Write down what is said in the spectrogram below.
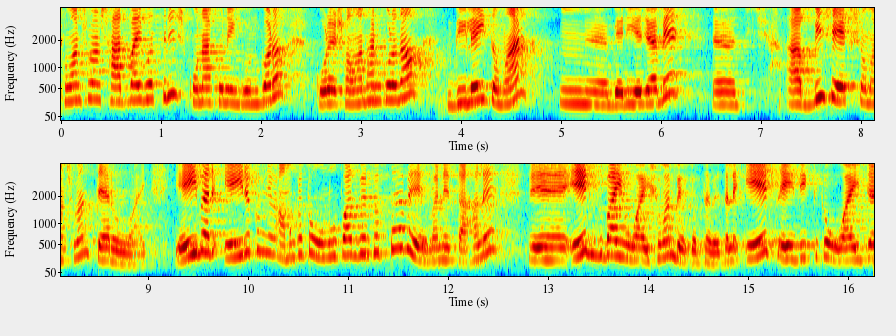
সমান সমান সাত বাই বত্রিশ, কোনাকুনি গুণ করো, করে সমাধান করে দাও, দিলেই তোমার বেরিয়ে যাবে ছাব্বিশ এক্স সমান সমান তেরো ওয়াই। এইবার এইরকম আমাকে তো অনুপাত বের করতে হবে মানে তাহলে এক্স বাই ওয়াই সমান বের করতে হবে। তাহলে এক্স এই দিক থেকে ওয়াইটা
